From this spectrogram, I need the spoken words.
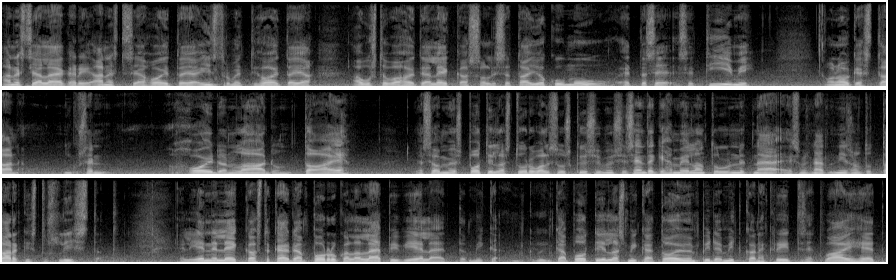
anestesialääkäri, anestesiahoitaja, instrumenttihoitaja, avustava hoitaja leikkaussalissa tai joku muu. Että se, se tiimi on oikeastaan niin sen hoidon laadun tae. Ja se on myös potilasturvallisuuskysymys ja sen takia meillä on tullut nyt nämä, esimerkiksi nämä niin sanotut tarkistuslistat. Eli ennen leikkausta käydään porukalla läpi vielä, että mikä, mikä potilas, mikä toimenpide, mitkä on ne kriittiset vaiheet,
